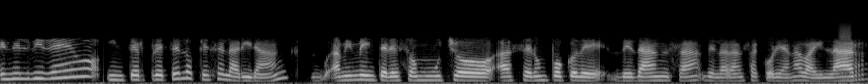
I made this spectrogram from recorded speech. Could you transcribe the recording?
En el video interpreté lo que es el arirang. A mí me interesó mucho hacer un poco de, de danza, de la danza coreana, bailar.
